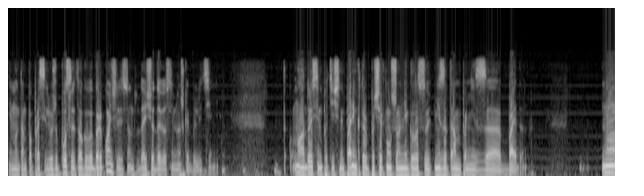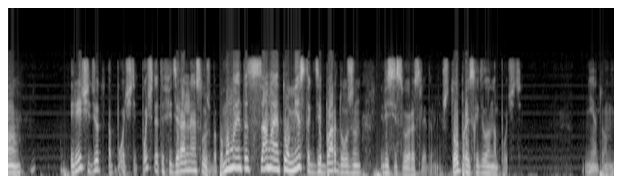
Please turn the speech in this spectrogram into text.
Ему там попросили уже после того, как выборы кончились, он туда еще довез немножко бюллетеней. Такой молодой симпатичный парень, который подчеркнул, что он не голосует ни за Трампа, ни за Байдена. Но речь идет о почте. Почта это федеральная служба. По-моему, это самое то место, где Бар должен вести свое расследование. Что происходило на почте? Нет, он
